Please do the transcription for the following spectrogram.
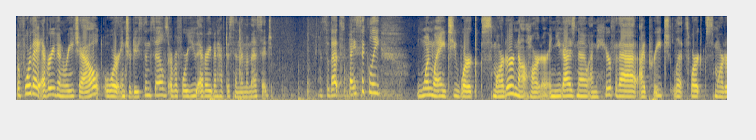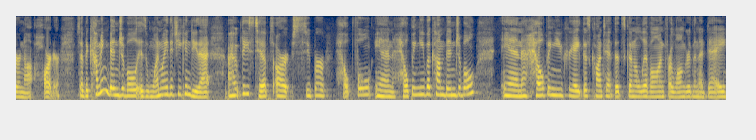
before they ever even reach out or introduce themselves or before you ever even have to send them a message so that's basically one way to work smarter, not harder. And you guys know I'm here for that. I preach let's work smarter, not harder. So becoming bingeable is one way that you can do that. I hope these tips are super helpful in helping you become bingeable in helping you create this content that's going to live on for longer than a day,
